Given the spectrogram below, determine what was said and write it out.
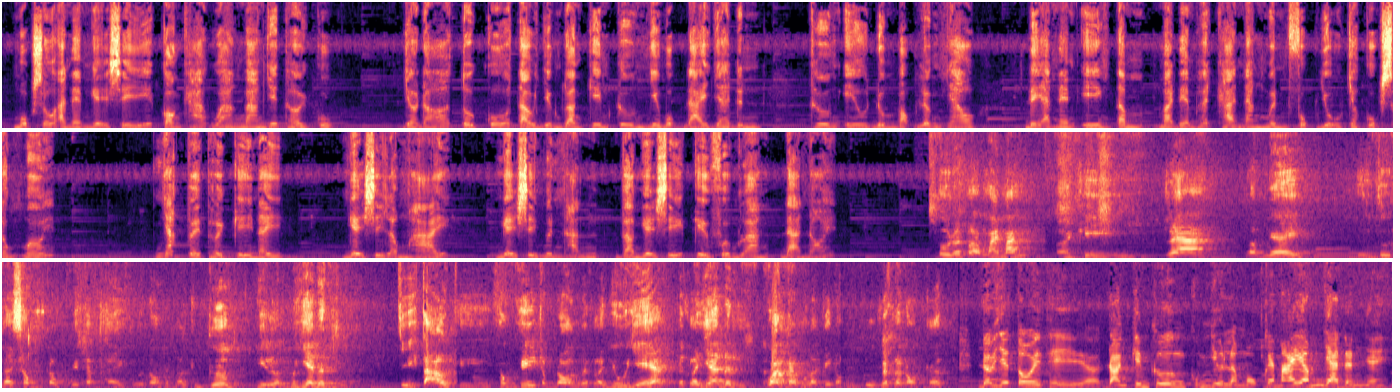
Một số anh em nghệ sĩ còn khá hoang mang với thời cuộc. Do đó, tôi cố tạo dựng đoàn kim cương như một đại gia đình, thương yêu đùm bọc lẫn nhau, để anh em yên tâm mà đem hết khả năng mình phục vụ cho cuộc sống mới. Nhắc về thời kỳ này, nghệ sĩ long hải, nghệ sĩ minh hạnh và nghệ sĩ kiều phượng loan đã nói, tôi rất là may mắn khi ra làm nghề thì tôi đã sống trong cái tập thể của đoàn bóng kim cương như là một gia đình chỉ tạo cái không khí trong đoàn rất là vui vẻ rất là gia đình. Quan trọng là cái đoàn kim cương rất là đoàn kết. Đối với tôi thì ờ, đoàn kim cương cũng như là một cái mái ấm gia đình vậy.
